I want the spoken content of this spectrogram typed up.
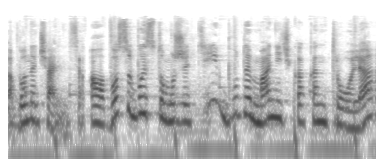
або начальниця. А в особистому житті буде манічка контроля,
